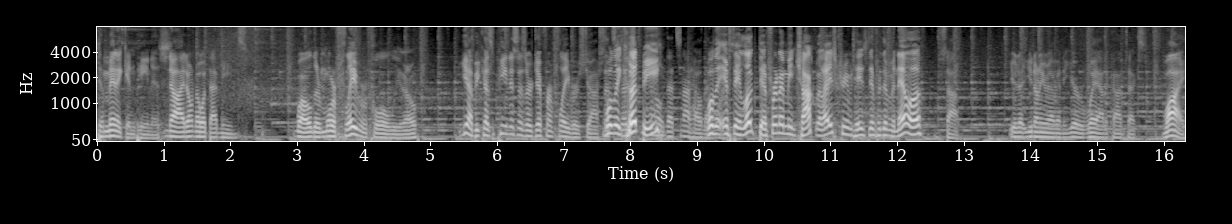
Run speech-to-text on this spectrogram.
Dominican penis. No, I don't know what that means. Well, they're more flavorful, you know. Yeah, because penises are different flavors, Josh. Well, they that's- could be. no, that's not how that Well, they, if they look different, I mean, chocolate ice cream tastes different than vanilla. Stop. You don't, you don't even have any. You're way out of context Why?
